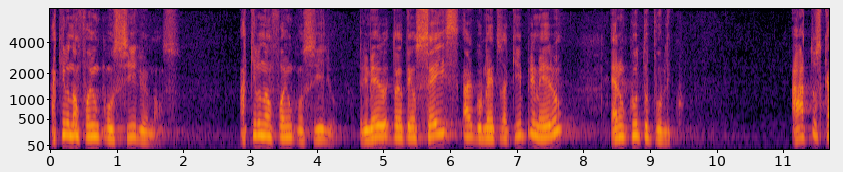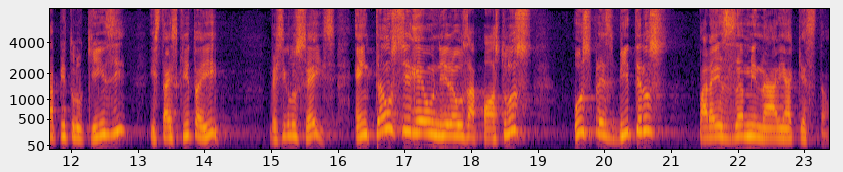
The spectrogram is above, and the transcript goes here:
Aquilo não foi um concílio, irmãos. Aquilo não foi um concílio. Primeiro, então eu tenho seis argumentos aqui. Primeiro, era um culto público. Atos capítulo 15, está escrito aí, versículo 6. Então se reuniram os apóstolos, os presbíteros, para examinarem a questão.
